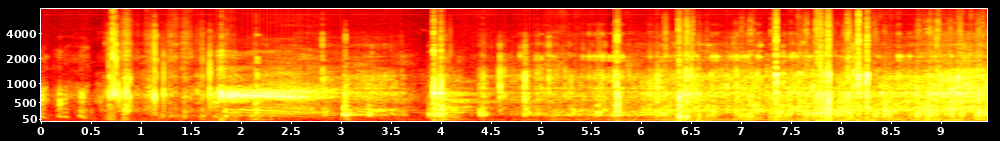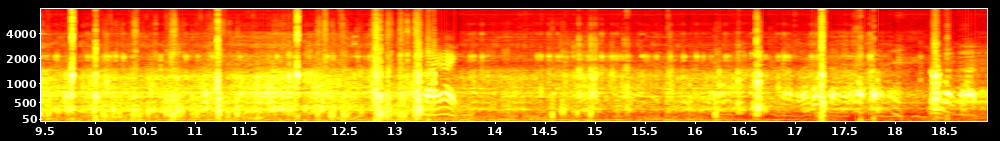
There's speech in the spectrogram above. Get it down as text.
Attacca, ecco. Vai, vai. Guardate, guardate, guardate.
